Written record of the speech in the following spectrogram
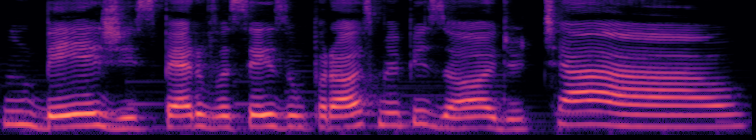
Um beijo, espero vocês no próximo episódio. Tchau!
